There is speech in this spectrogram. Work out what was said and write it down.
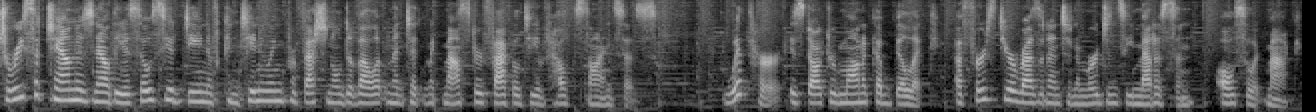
Teresa Chan is now the Associate Dean of Continuing Professional Development at McMaster Faculty of Health Sciences. With her is Dr. Monika Bilic, a first year resident in emergency medicine, also at MAC.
